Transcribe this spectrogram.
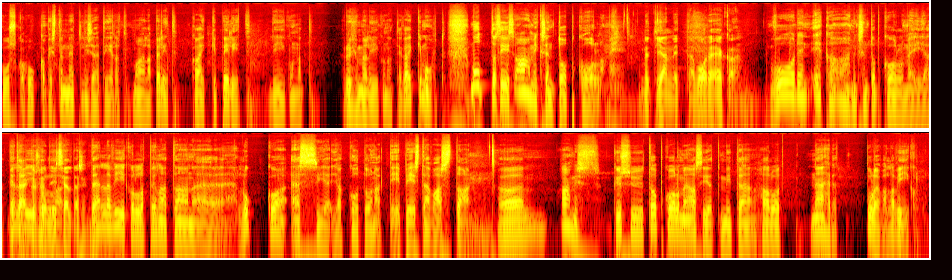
usko. Hukka.net lisätiedot, pelit, kaikki pelit, liikunnat, ryhmäliikunnat ja kaikki muut. Mutta siis Ahmiksen top kolme. Nyt jännittää, vuoden eka. Vuoden eka Ahmiksen top kolme. Ja tällä Mitä viikolla, itseltäsi? Tällä viikolla pelataan äh, Lukkoa, Ässiä ja kotona TPstä vastaan. Äh, Ahmis kysyy top kolme asiat, mitä haluat nähdä tulevalla viikolla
